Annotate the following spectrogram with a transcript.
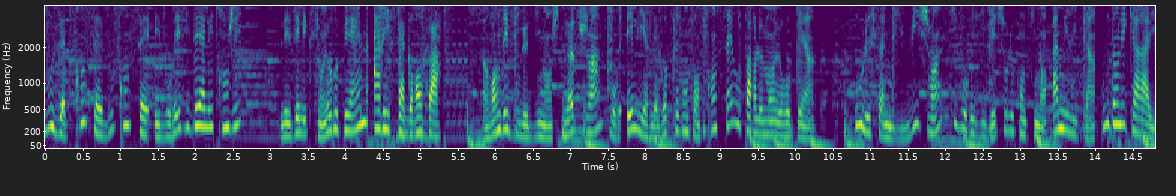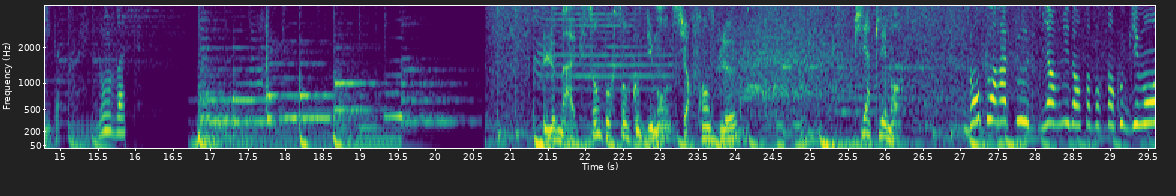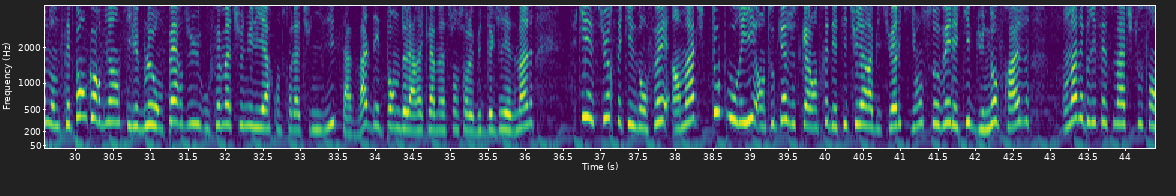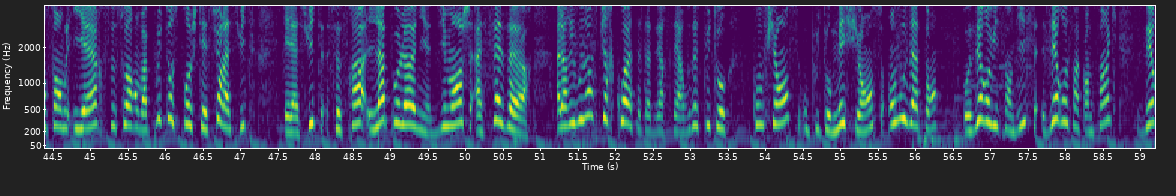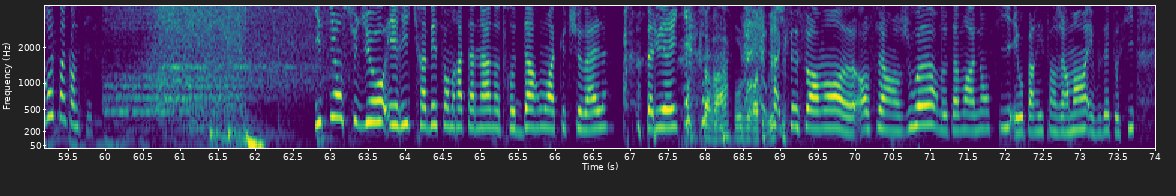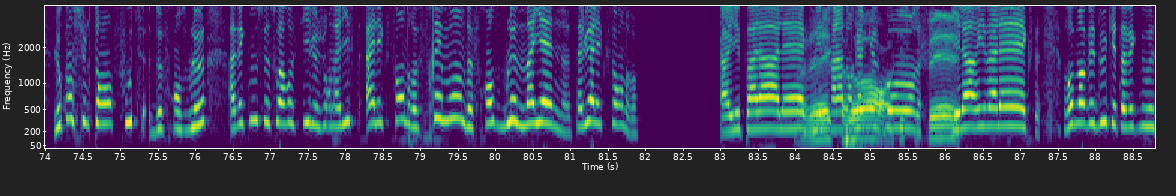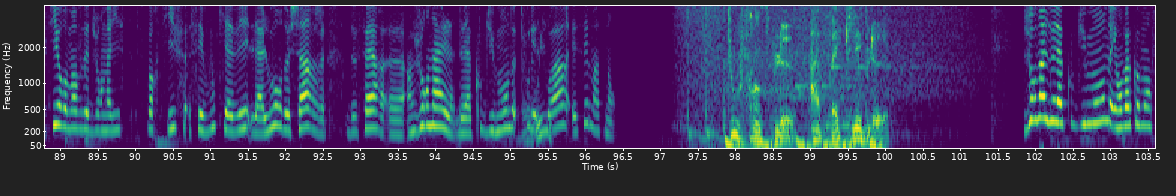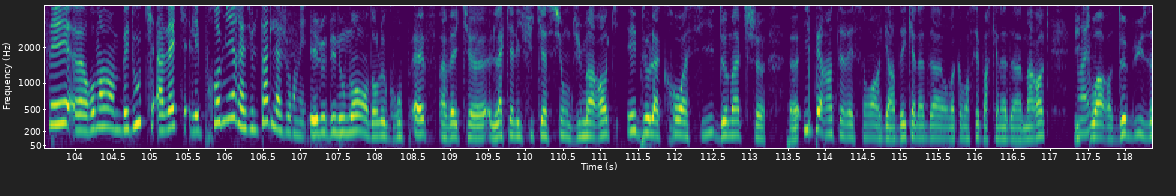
Vous êtes française ou français et vous résidez à l'étranger? Les élections européennes arrivent à grands pas. Rendez-vous le dimanche 9 juin pour élire les représentants français au Parlement européen. Ou le samedi 8 juin si vous résidez sur le continent américain ou dans les Caraïbes. Bon vote Le MAG 100% Coupe du Monde sur France Bleu, Pia Clément. Bonsoir à tous, bienvenue dans 100% Coupe du Monde. On ne sait pas encore bien si les Bleus ont perdu ou fait match nul hier contre la Tunisie. Ça va dépendre de la réclamation sur le but de Griezmann. Ce qui est sûr, c'est qu'ils ont fait un match tout pourri, en tout cas jusqu'à l'entrée des titulaires habituels qui ont sauvé l'équipe du naufrage. On a débriefé ce match tous ensemble hier. Ce soir, on va plutôt se projeter sur la suite. Et la suite, ce sera la Pologne, dimanche à 16h. Alors, il vous inspire quoi cet adversaire? Vous êtes plutôt confiance ou plutôt méfiance? On vous attend au 0810 055 056. Ici en studio, Eric Rabé Sandratana, notre daron à queue de cheval. Salut Eric. Ça va, bonjour à tous. Accessoirement euh, ancien joueur, notamment à Nancy et au Paris Saint-Germain, et vous êtes aussi le consultant foot de France Bleu. Avec nous ce soir aussi le journaliste Alexandre Frémont de France Bleu Mayenne. Salut Alexandre. Ah, il est pas là, Alex, mais il sera là dans quelques secondes. Il, arrive, Alex. Romain Bédou qui est avec nous aussi. Romain, vous êtes journaliste sportif. C'est vous qui avez la lourde charge de faire euh, un journal de la Coupe du Monde tous les soirs, et c'est maintenant. Tout France Bleu avec les Bleus. Journal de la Coupe du Monde et on va commencer, euh, Romain Bédouc, avec les premiers résultats de la journée. Et le dénouement dans le groupe F avec euh, la qualification du Maroc et de la Croatie. Deux matchs euh, hyper intéressants à regarder. Canada, on va commencer par Canada-Maroc. Victoire 2 buts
